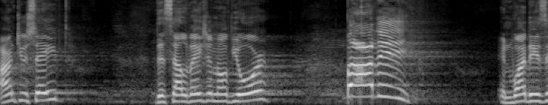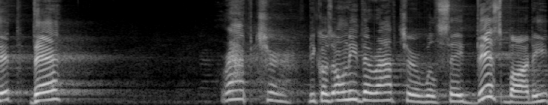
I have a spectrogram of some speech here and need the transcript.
Aren't you saved? The salvation of your body. And what is it? The rapture. Because only the rapture will save this body,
